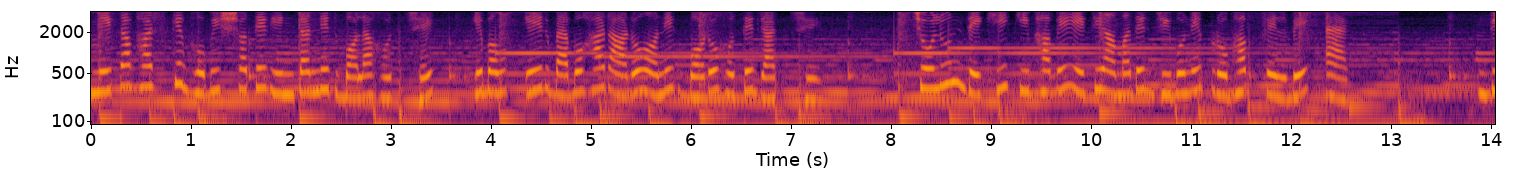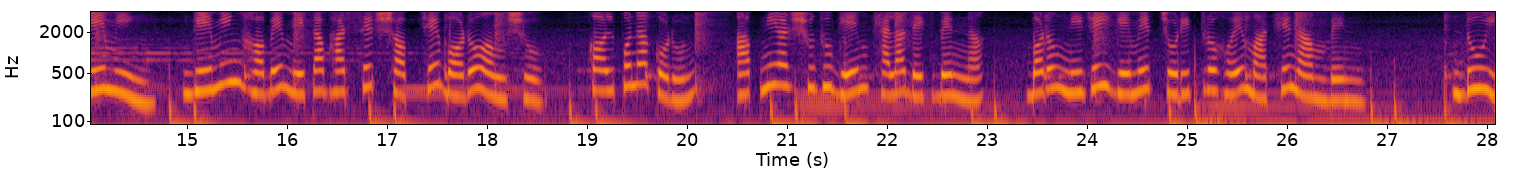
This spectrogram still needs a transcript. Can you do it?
মেটাভার্সকে ভবিষ্যতের ইন্টারনেট বলা হচ্ছে এবং এর ব্যবহার আরও অনেক বড় হতে যাচ্ছে। চলুন দেখি কীভাবে এটি আমাদের জীবনে প্রভাব ফেলবে। এক, গেমিং। গেমিং হবে মেটাভার্সের সবচেয়ে বড় অংশ। কল্পনা করুন, আপনি আর শুধু গেম খেলা দেখবেন না বরং নিজেই গেমের চরিত্র হয়ে মাঠে নামবেন। দুই,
